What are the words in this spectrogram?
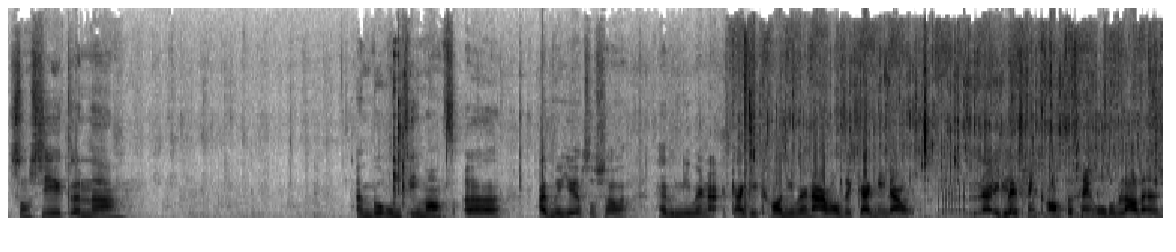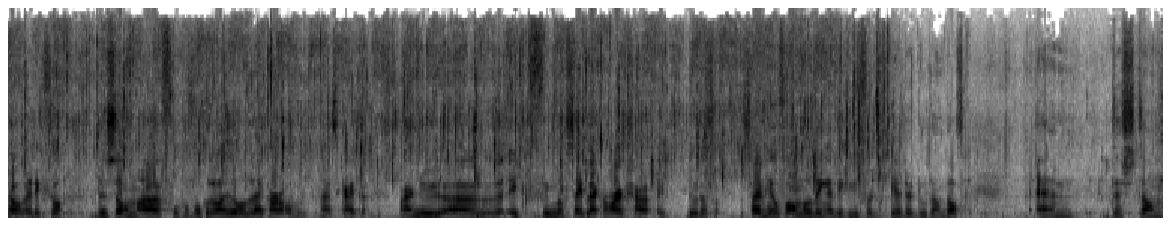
Soms zie ik een, uh, een beroemd iemand uh, uit mijn jeugd of zo. Heb ik niet meer naar, kijk ik gewoon niet meer naar, want ik kijk niet naar. ik lees geen kranten, geen roddelbladen en zo, weet ik veel. Dus dan vroeger vond ik het wel heel lekker om naar te kijken. Maar nu, ik vind het nog steeds lekker, maar ik, zou, ik doe dat. Zijn heel veel andere dingen die ik liever eerder doe dan dat. En dus dan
